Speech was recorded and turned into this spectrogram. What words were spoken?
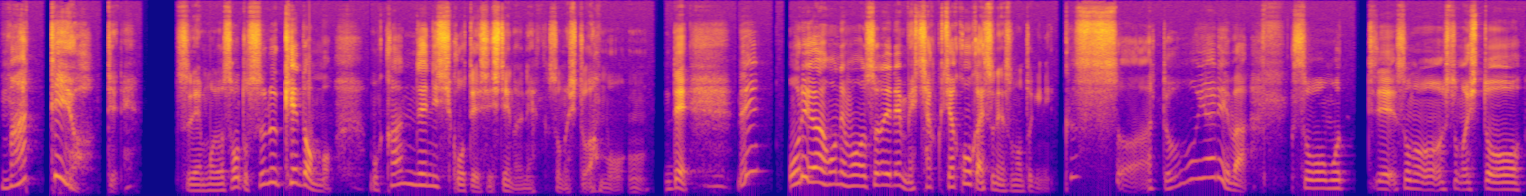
待ってよ。ってね連れ戻そうとするけどももう完全に思考停止してんのよねその人はもう、うん、でね俺はほんでもうそれでめちゃくちゃ後悔するねんその時に。くっそどうやればそう思ってそのその人を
